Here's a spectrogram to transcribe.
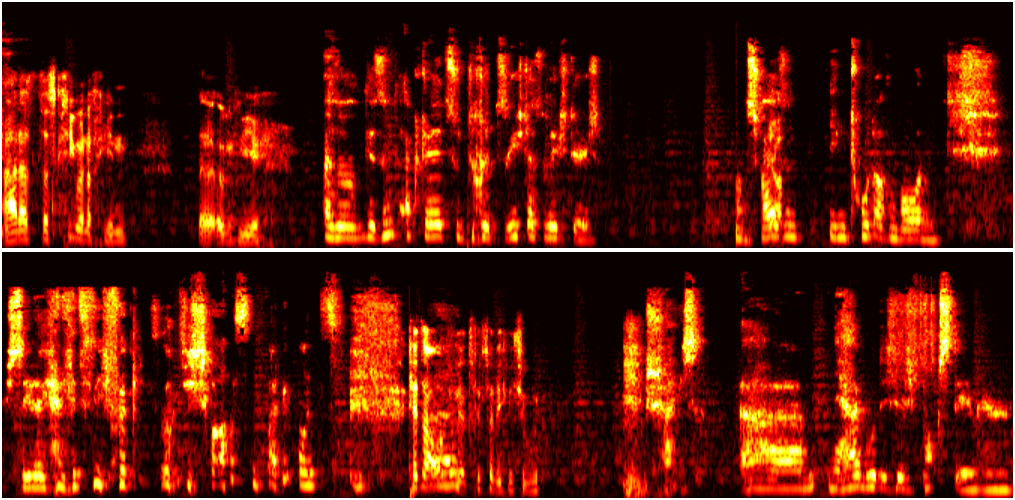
Ah, das, das kriegen wir noch hin. Äh, irgendwie. Also wir sind aktuell zu dritt, sehe ich das richtig? Und zwei Ja. sind liegen tot auf dem Boden. Ich sehe da ja jetzt nicht wirklich so die Chancen bei uns. Kletter auf, Ähm. der trifft er dich nicht so gut. Scheiße. Ähm, ja gut, ich, ich box den. Ja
